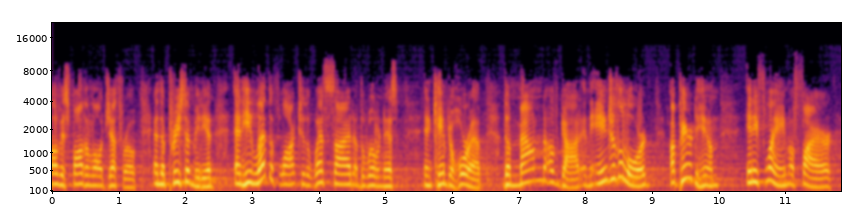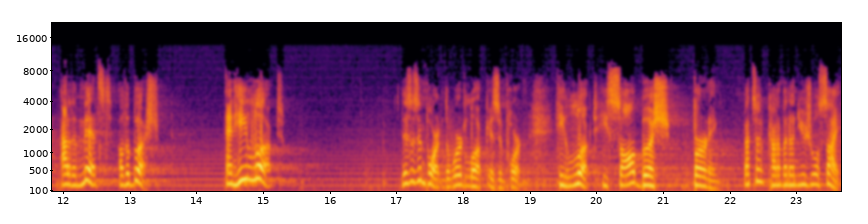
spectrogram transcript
of his father-in-law jethro and the priest of midian and he led the flock to the west side of the wilderness and came to horeb the mountain of god and the angel of the lord appeared to him in a flame of fire out of the midst of the bush. And he looked. This is important. The word look is important. He looked. He saw bush burning that's a kind of an unusual sight.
